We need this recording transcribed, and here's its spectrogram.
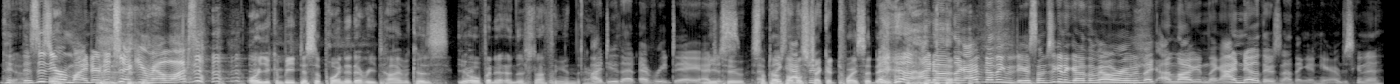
Yeah. This is your reminder to check your mailbox. or you can be disappointed every time because you open it and there's nothing in there I do that every day. I me just, too sometimes like, I almost after- check it twice a day I know. I'm like, I have nothing to do, so I'm just gonna go to the mailroom and like unlock it and like I know there's nothing in here. I'm just gonna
